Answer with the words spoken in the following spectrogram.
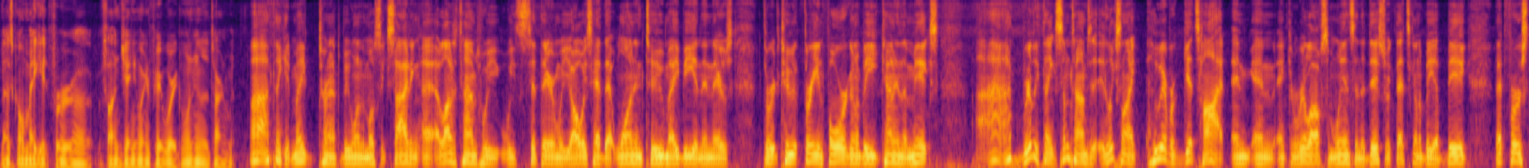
that's going to make it for uh, fun January and February going into the tournament. I think it may turn out to be one of the most exciting. A lot of times we, we sit there and we always have that one and two maybe, and then there's three, two, three and four are going to be kind of in the mix. I, I really think sometimes it, looks like whoever gets hot and, and, and can reel off some wins in the district, that's going to be a big. That first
